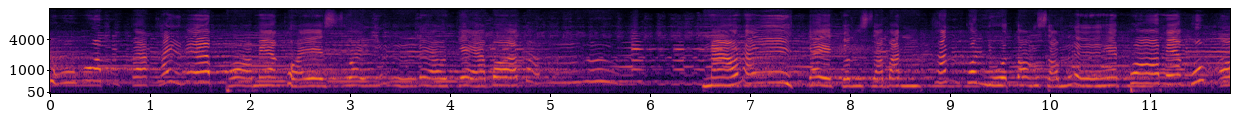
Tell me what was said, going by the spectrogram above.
สาวจากทุ่มปากให้แนบพ่อแม่คอยสวยแล้วแก่บ่ทันหนาวในใจจนสะบันทันคนอยู่ต้องสำเร็จพ่อแม่คุ้มเอา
